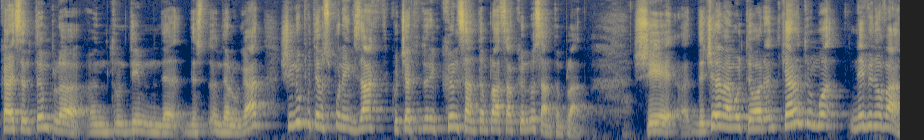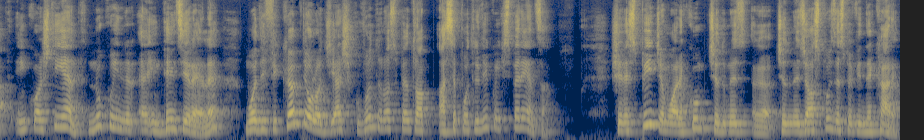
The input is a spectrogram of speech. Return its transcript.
care se întâmplă într-un timp de, de, îndelungat și nu putem spune exact cu certitudine când s-a întâmplat sau când nu s-a întâmplat. Și de cele mai multe ori, chiar într-un mod nevinovat, inconștient, nu cu intenții rele, modificăm teologia și cuvântul nostru pentru a, a se potrivi cu experiența și respingem oarecum ce Dumnezeu, uh, ce Dumnezeu a spus despre vindecare.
